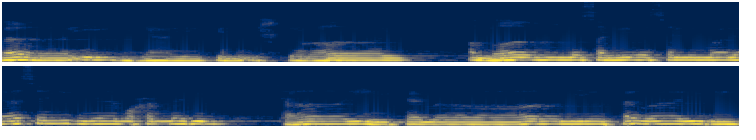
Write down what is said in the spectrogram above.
باء بداية الاختراع. اللهم صل وسلم على سيدنا محمد. تاي تمام الفوائد.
